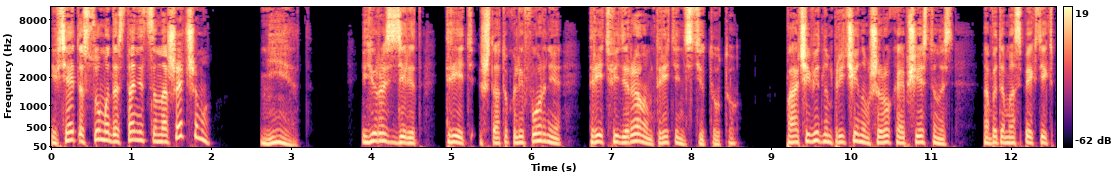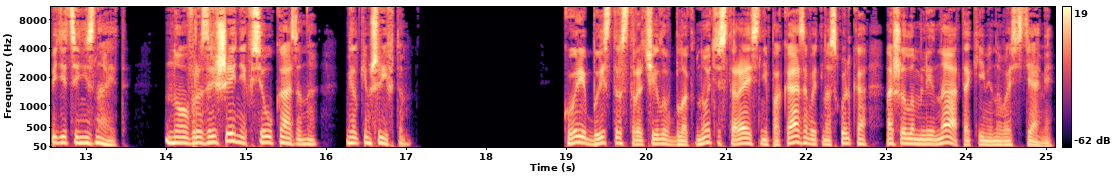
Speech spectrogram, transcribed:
И вся эта сумма достанется нашедшему?» «Нет. Ее разделит треть штату Калифорния, треть федералам, треть институту. По очевидным причинам широкая общественность об этом аспекте экспедиции не знает. Но в разрешениях все указано мелким шрифтом. Кори быстро строчила в блокноте, стараясь не показывать, насколько ошеломлена такими новостями.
